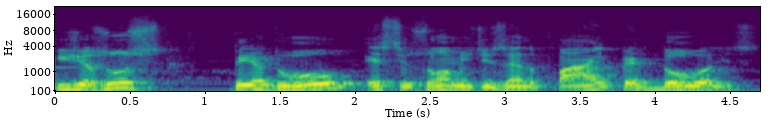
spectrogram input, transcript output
E Jesus perdoou esses homens, dizendo: Pai, perdoa-lhes,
